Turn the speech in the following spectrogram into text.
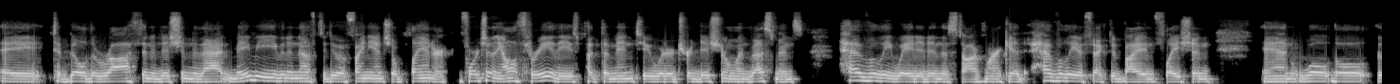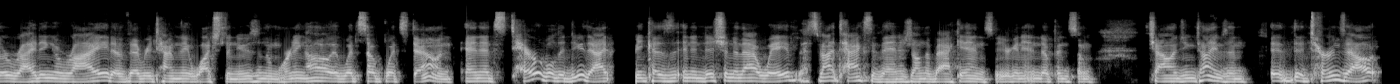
a to build a Roth in addition to that, maybe even enough to do a financial planner. Unfortunately, all three of these put them into what are traditional investments, heavily weighted in the stock market, heavily affected by inflation and will they're riding a ride of every time they watch the news in the morning oh what's up what's down and it's terrible to do that because in addition to that wave, it's not tax advantaged on the back end. So you're going to end up in some challenging times. And it, it, turns out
